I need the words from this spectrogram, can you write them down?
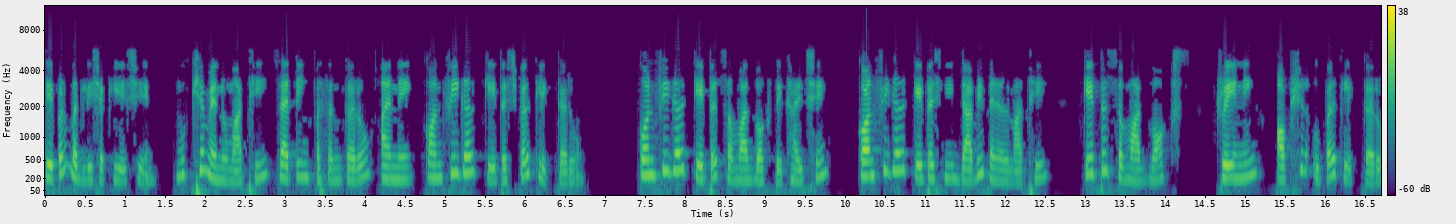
તે પણ બદલી શકીએ છીએ. મુખ્ય મેનુમાંથી સેટિંગ પસંદ કરો અને કોન્ફિગર ક્ટચ પર ક્લિક કરો. કોન્ફિગર ક્ટચ સંવાદ બોક્સ દેખાય છે. કોન્ફિગર ક્ટચ ડાબી પેનલમાંથી ક્ટચ સંવાદ બોક્સ ટ્રેનિંગ ઓપ્શન ઉપર ક્લિક કરો.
